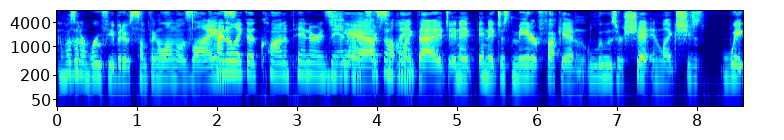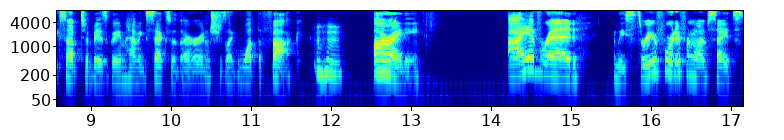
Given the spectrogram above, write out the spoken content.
it wasn't a roofie, but it was something along those lines. Kind of like a Klonopin or a Xanax yeah, or something. like that. And it and it just made her fucking lose her shit and like she just wakes up to basically him having sex with her and she's like, What the fuck? hmm Alrighty. I have read at least three or four different websites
